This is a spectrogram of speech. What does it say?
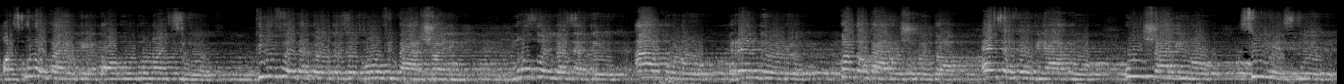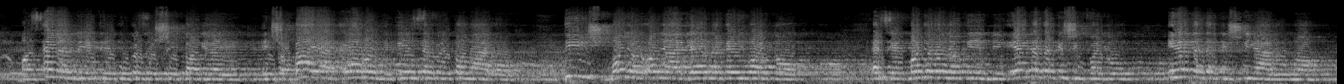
Az unokájukért aggódó nagyszülők, külföldre költözött honfitársaink, mozdonyvezetők, ápolók, rendőrök, katakárosultak, ezerediákok, újságírók, szülésznők, az LMBTQ közösség tagjai és a pályát elhagyni kényszerülő tanárok. Ti is magyar anyák gyermekei vagytok, ezért magyar anyaként még értetek is itt vagyunk, értetek is kiállunk ma.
